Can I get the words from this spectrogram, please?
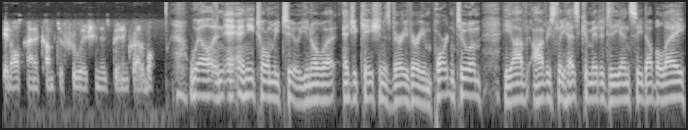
it all kind of come to fruition has been incredible. Well, and and he told me too. You know what? Education is very very important to him. He obviously has committed to the NCAA,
